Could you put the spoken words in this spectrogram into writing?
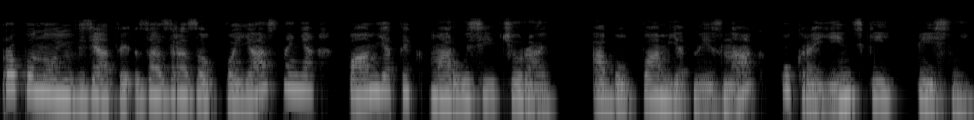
Пропоную взяти за зразок пояснення пам'ятник Марусі Чурай або пам'ятний знак українській пісні.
